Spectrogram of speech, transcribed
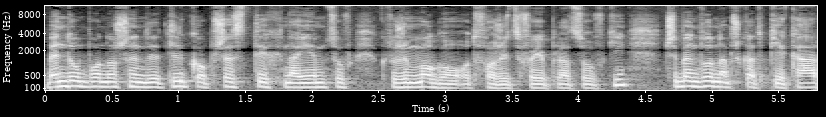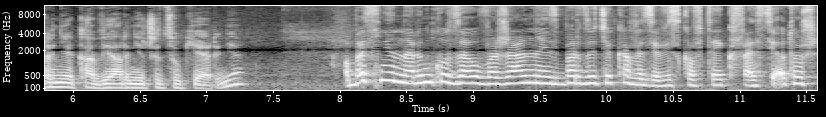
będą ponoszone tylko przez tych najemców, którzy mogą otworzyć swoje placówki, czy będą na przykład piekarnie, kawiarnie czy cukiernie? Obecnie na rynku zauważalne jest bardzo ciekawe zjawisko w tej kwestii. Otóż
